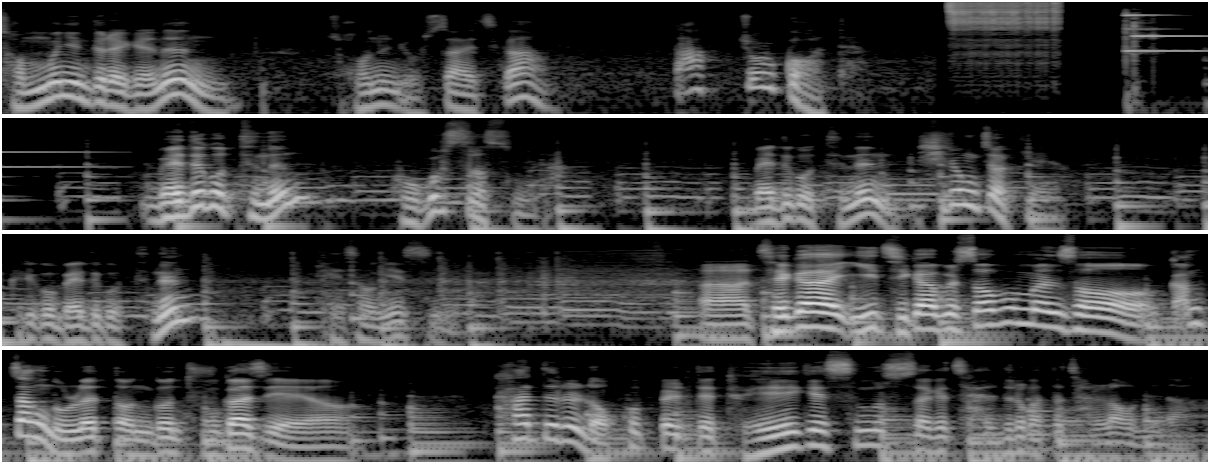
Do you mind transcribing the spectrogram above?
전문인들에게는 저는 요 사이즈가 딱 좋을 것 같아요. 매드고트는 고급스럽습니다. 매드고트는 실용적이에요. 그리고 매드고트는 개성이 있습니다. 아, 제가 이 지갑을 써보면서 깜짝 놀랐던 건 두 가지예요. 카드를 넣고 뺄 때 되게 스무스하게 잘 들어갔다 잘 나옵니다.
